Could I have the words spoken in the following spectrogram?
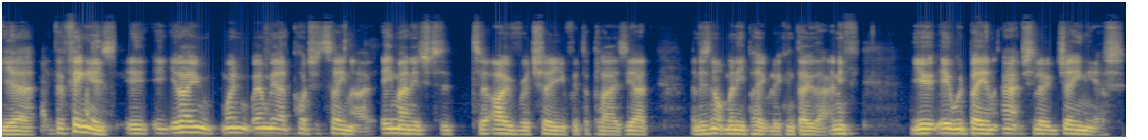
Yeah, the thing is, it, you know, when when we had Pochettino, he managed to to overachieve with the players he had, and there's not many people who can do that. And if you, it would be an absolute genius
